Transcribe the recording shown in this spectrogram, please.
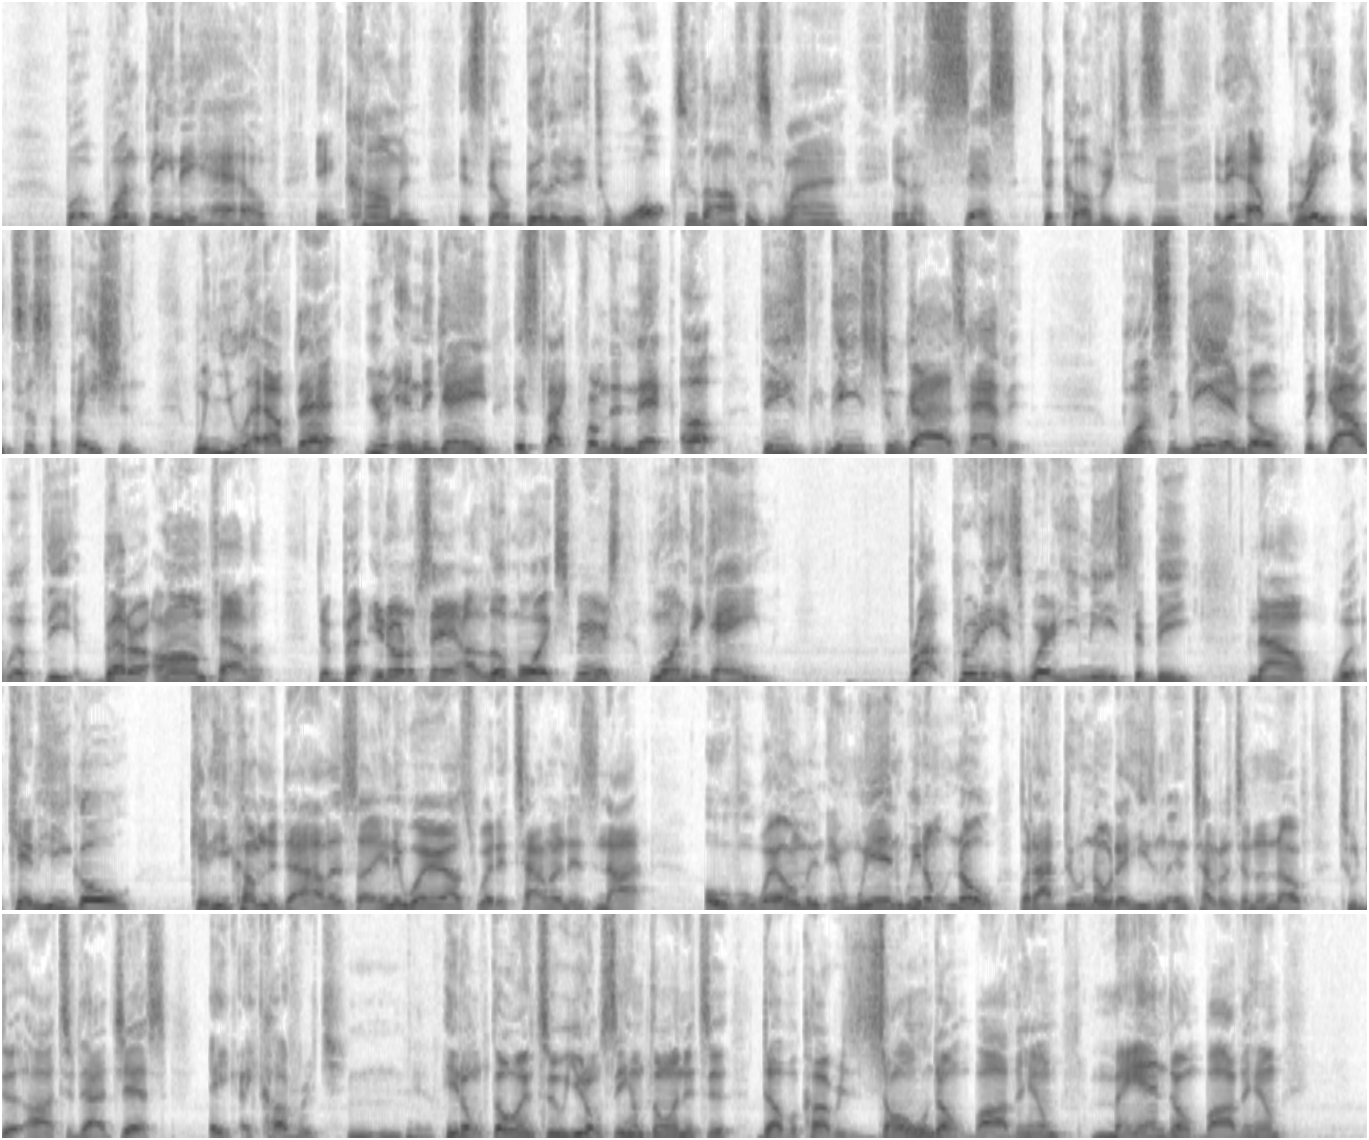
But one thing they have in common is the ability to walk to the offensive line and assess the coverages. Mm. And they have great anticipation. When you have that, you're in the game. It's like from the neck up, these these two guys have it. Once again, though, the guy with the better arm talent, the be- you know what I'm saying, a little more experience, won the game. Brock Purdy is where he needs to be. Now, can he go? Can he come to Dallas or anywhere else where the talent is not overwhelming and win? We don't know, but I do know that he's intelligent enough to di- uh, to digest a, a coverage. He don't throw into. You don't see him throwing into double coverage. Zone don't bother him. Man don't bother him.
